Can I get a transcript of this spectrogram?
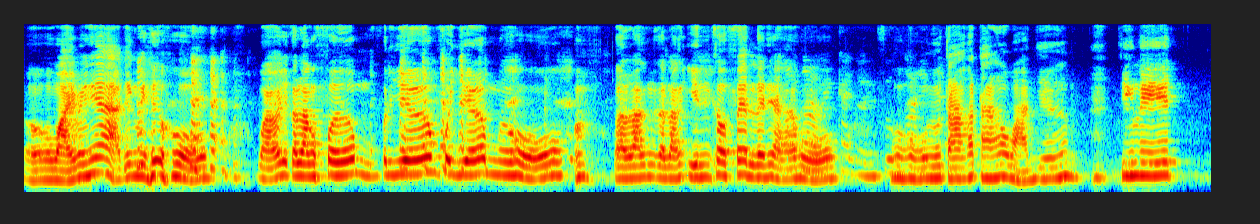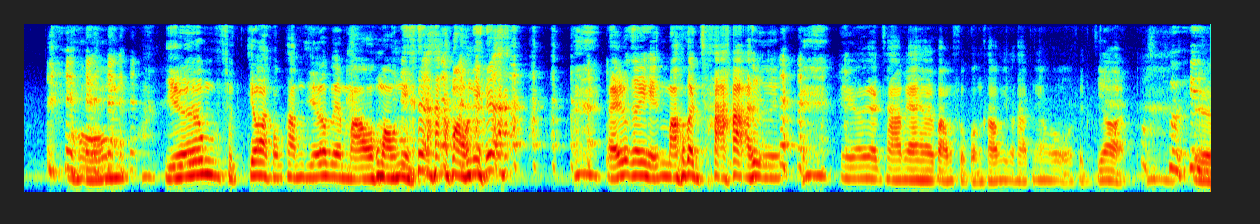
โอ้ไหวไหมเนี่ยจริงดิโอ้โหไหวกำลังเฟิร์มเยิ้มเยิ้มโอ้โหกำลังกำลังอินเข้าเส้นเลยเนี่ยโอ้โหใกล้หน่อยซูมโอ้โหให้ดูตาเขาตาเขาหวานเยิ้มจริงเลยโอ้โหเยิ้มสุดยอดของความเยิ้มเลยเมาเมาเนี่ยเมาเนี่ยไหนไม่เคยเห็นเมากัญชาเลยนี่กัญชาเป็นอะไรความสุขของเขานี่ครับเนี่ยโอ้โหสุดยอดเออ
